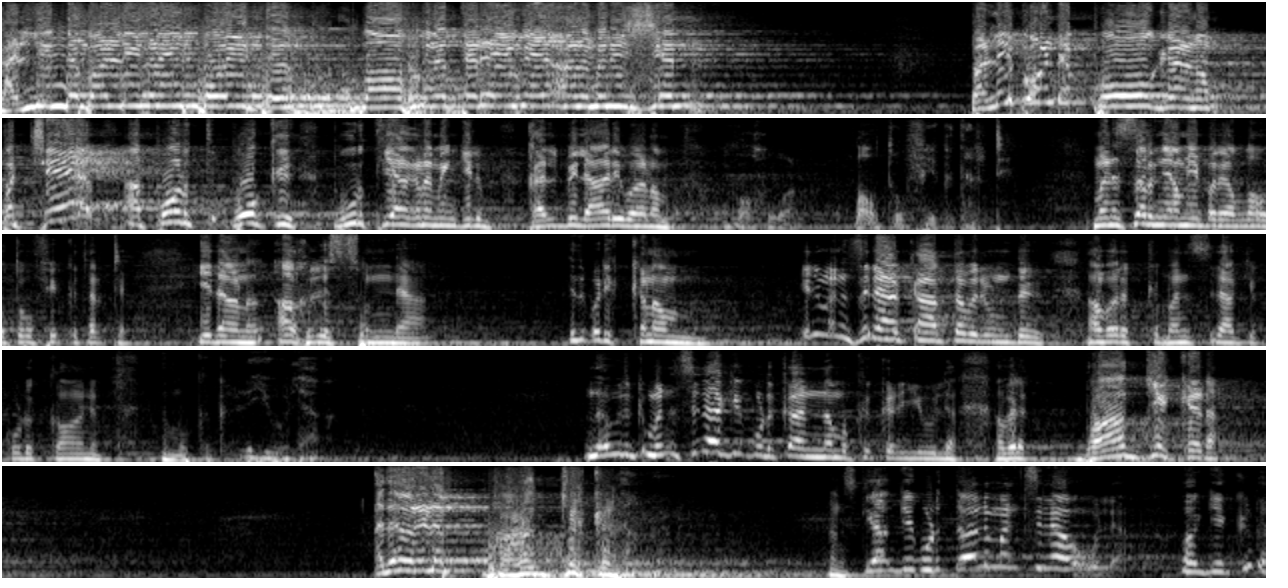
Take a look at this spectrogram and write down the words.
കല്ലിന്റെ പള്ളികളിൽ പോയിട്ട് അള്ളാഹുവിനെ തിരയുകയാണ് മനുഷ്യൻ. പള്ളി പോണ്ട് പോകണം. പക്ഷേ ആ പോക്ക് പൂർത്തിയാകണമെങ്കിലും കൽബിൽ ആര് വേണം? അള്ളാഹു വേണം. അള്ളാഹു തോഫിക്ക് തരട്ടെ. മനസ്സറിഞ്ഞാമി പറയാം അള്ളാഹു തോഫിക്ക് തരട്ടെ. ഇതാണ് അഹ്ലുസുന്ന. ഇത് പഠിക്കണം. ഇത് മനസ്സിലാക്കാത്തവരുണ്ട്. അവർക്ക് മനസ്സിലാക്കി കൊടുക്കാനും നമുക്ക് കഴിയൂല. അവർക്ക് മനസ്സിലാക്കി കൊടുക്കാൻ നമുക്ക് കഴിയൂല. അവരെ ഭാഗ്യക്കട. അതവരുടെ ഭാഗ്യക്കട. മനസ്സിലാക്കി കൊടുത്താലും മനസ്സിലാവൂല. ഭാഗ്യക്കട.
